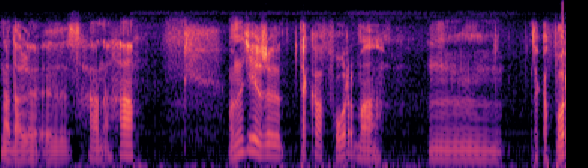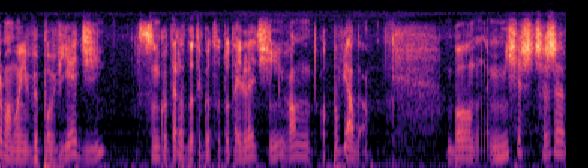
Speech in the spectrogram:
nadal y, z H na H. Mam nadzieję, że taka forma mm, taka forma mojej wypowiedzi w stosunku teraz do tego, co tutaj leci, wam odpowiada. Bo mi się szczerze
